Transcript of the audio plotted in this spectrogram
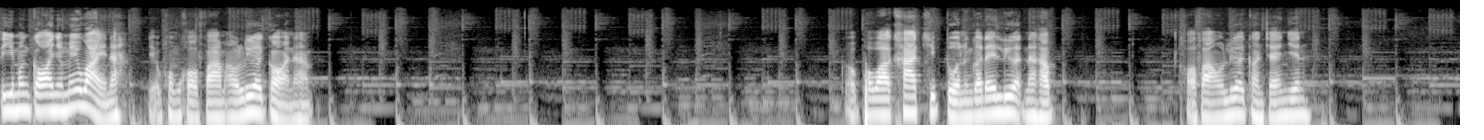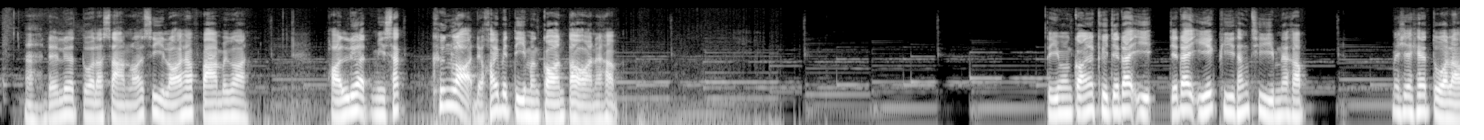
ตีมังกรยังไม่ไหวนะ เดี๋ยวผมขอฟาร์มเอาเลือดก่อนนะครับก็เพราะว่าค่าคลิปตัวนึงก็ได้เลือดนะครับ ขอฟาร์มเอาเลือดก่อนใจเย็นอะได้เลือดตัวละ300 400 ครับฟาร์มไปก่อน พอเลือดมีสัก ครึ่งหลอดเดี๋ยวค่อยไปตีมังกรต่อนะครับ ตีมังกรก็คือจะได้อีจะได้ EXP ทั้งทีมนะครับ ไม่ใช่แค่ตัวเรา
